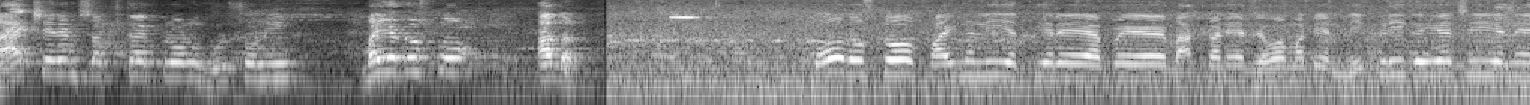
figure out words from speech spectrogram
લાઈક શેર એન્ડ સબસ્ક્રાઈબ કરવાનું ભૂલશો નહીં. મળીએ દોસ્તો આગળ. તો દોસ્તો ફાઇનલી અત્યારે આપણે બાકાનેર જવા માટે નીકળી ગયા છીએ અને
